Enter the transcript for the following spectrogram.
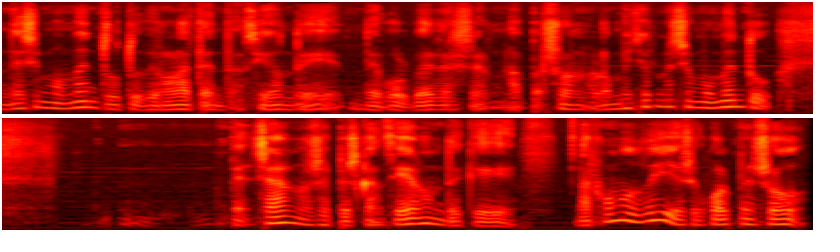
en ese momento tuvieron la tentación de, de volver a ser una persona a lo mejor en ese momento pensaron, se pescanciaron de que alguno de ellos igual pensó,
